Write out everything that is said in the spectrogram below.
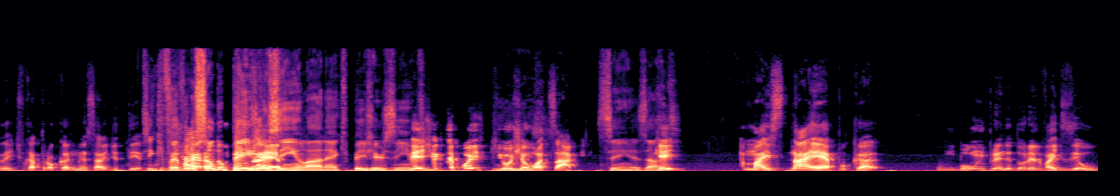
A gente ficar trocando mensagem de texto. Sim, que foi a evolução do pagerzinho lá, né? Que pagerzinho. Pager depois, que hoje é o WhatsApp. Sim, exato. Ok? Mas na época, um bom empreendedor, ele vai dizer o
